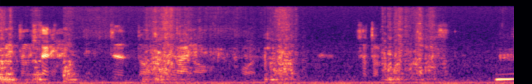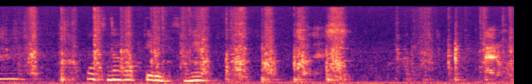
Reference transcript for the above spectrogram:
ンクリートの下に入ってずっと庭の方に外の方に行きますうん。もう繋がってるんですね。そうですなるほど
